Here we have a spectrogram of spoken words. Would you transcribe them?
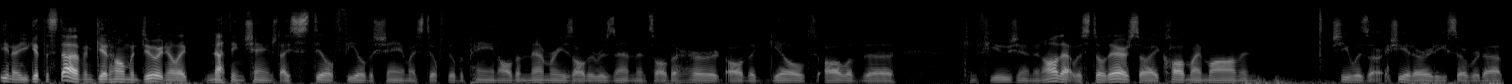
you know, you get the stuff and get home and do it, and you're like, nothing changed. I still feel the shame. I still feel the pain, all the memories, all the resentments, all the hurt, all the guilt, all of the confusion, and all that was still there. So I called my mom, and she was al- she had already sobered up,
